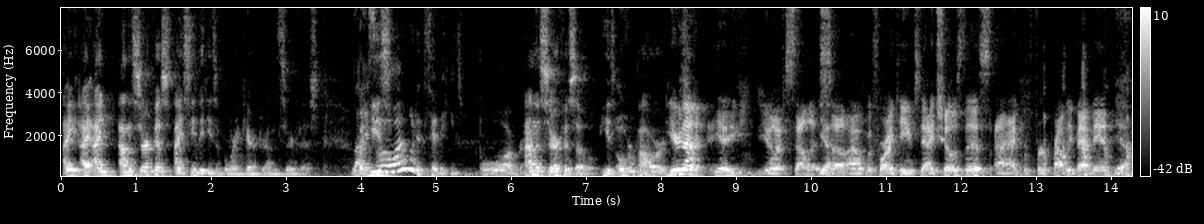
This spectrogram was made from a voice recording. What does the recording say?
I, I, I on the surface I see that he's a boring character on the surface. But he's oh, I wouldn't say that he's boring. on the surface though he's overpowered. You're He's- not. Yeah, you, you don't have to sell it. Yeah. So uh, before I came today, I chose this. I I prefer probably Batman, Yeah.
